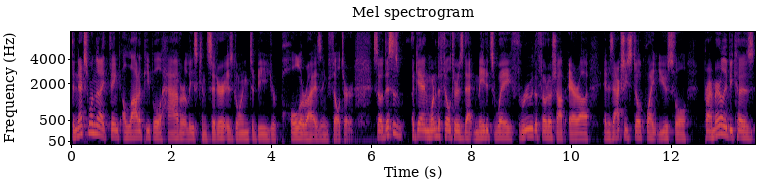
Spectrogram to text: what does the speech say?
The next one that I think a lot of people have or at least consider is going to be your polarizing filter. So this is again one of the filters that made its way through the Photoshop era and is actually still quite useful primarily because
